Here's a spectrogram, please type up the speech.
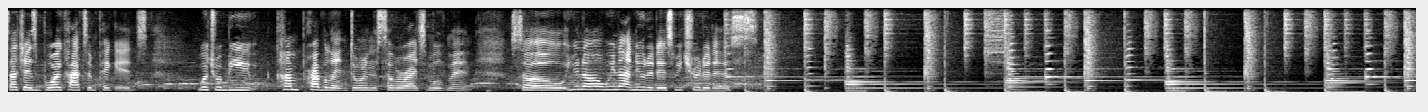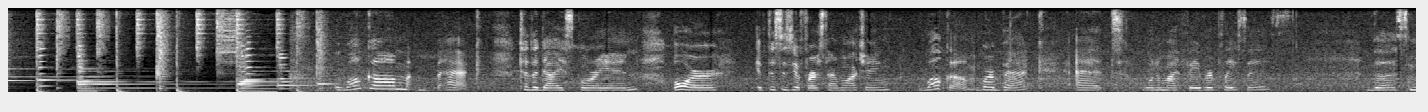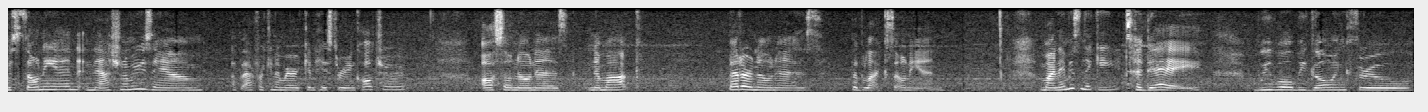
such as boycotts and pickets, which would become prevalent during the civil rights movement. So, you know, we're not new to this, we're true to this. Welcome back to the Diasporian, or if this is your first time watching, welcome. We're back at one of my favorite places, the Smithsonian National Museum of African American History and Culture, also known as NMAAHC, better known as the Blacksonian. My name is Nikki. Today, we will be going through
